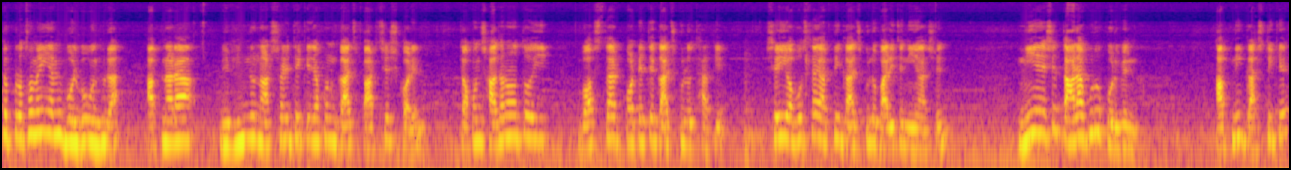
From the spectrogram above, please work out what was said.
তো প্রথমেই আমি বলব বন্ধুরা, আপনারা বিভিন্ন নার্সারি থেকে যখন গাছ পারচেস করেন, তখন সাধারণত এই বস্তার পটেতে গাছগুলো থাকে। সেই অবস্থায় আপনি গাছগুলো বাড়িতে নিয়ে আসেন। নিয়ে এসে তাড়াহুড়ো করবেন না। আপনি গাছটিকে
